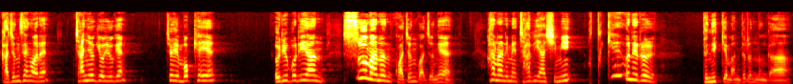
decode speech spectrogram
가정 생활에, 자녀 교육에, 저의 목회에, 어리버리한 수많은 과정 과정에 하나님의 자비하심이 어떻게 은혜를 덧입게 만들었는가.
